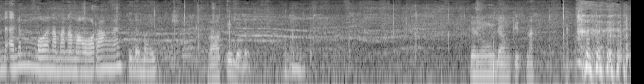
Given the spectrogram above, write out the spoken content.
anda anda membawa nama-nama orang ya tidak baik. Roti bodoh. Jangan mengundang fitnah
